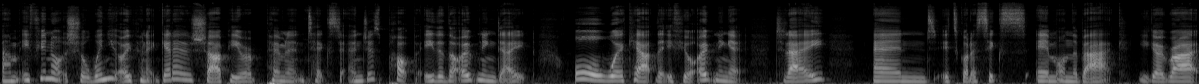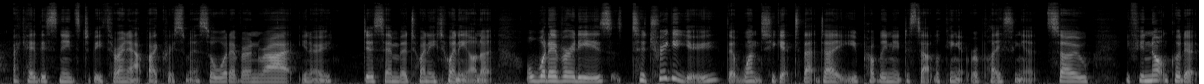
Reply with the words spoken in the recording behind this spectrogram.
um, if you're not sure, when you open it, get a Sharpie or a permanent texter and just pop either the opening date or work out that if you're opening it today and it's got a 6M on the back, you go, right, okay, this needs to be thrown out by Christmas or whatever, and write, you know, December 2020 on it or whatever it is to trigger you that once you get to that date, you probably need to start looking at replacing it. So if you're not good at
